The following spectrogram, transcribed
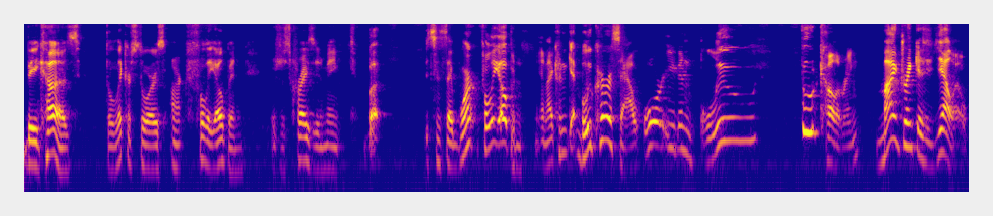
because the liquor stores aren't fully open, which is crazy to me. But since they weren't fully open and I couldn't get blue curacao or even blue food coloring, my drink is yellow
